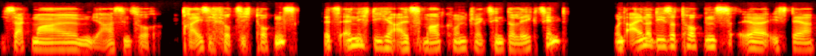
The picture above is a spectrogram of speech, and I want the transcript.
ich sag mal, ja, es sind so 30, 40 Tokens letztendlich, die hier als Smart Contracts hinterlegt sind. Und einer dieser Tokens äh, ist der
